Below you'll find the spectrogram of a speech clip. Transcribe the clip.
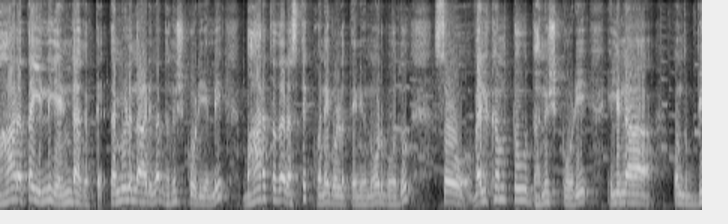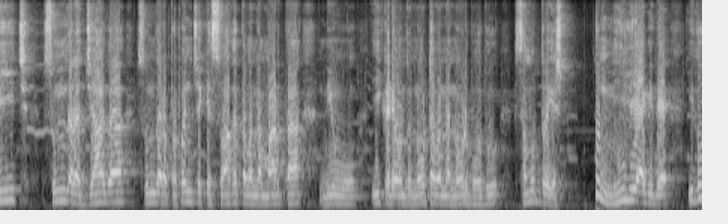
ಭಾರತ ಇಲ್ಲಿ ಎಂಡ್ ಆಗುತ್ತೆ. ತಮಿಳುನಾಡಿನ ಧನುಷ್ಕೋಡಿಯಲ್ಲಿ ಭಾರತದ ರಸ್ತೆ ಕೊನೆಗೊಳ್ಳುತ್ತೆ. ನೀವು ನೋಡ್ಬೋದು. ಸೊ ವೆಲ್ಕಮ್ ಟು ಧನುಷ್ಕೋಡಿ ಇಲ್ಲಿನ ಒಂದು ಬೀಚ್ ಸುಂದರ ಜಾಗ, ಸುಂದರ ಪ್ರಪಂಚಕ್ಕೆ ಸ್ವಾಗತವನ್ನು ಮಾಡ್ತಾ ನೀವು ಈ ಕಡೆ ಒಂದು ನೋಟವನ್ನು ನೋಡ್ಬೋದು. ಸಮುದ್ರ ಎಷ್ಟು ಎಷ್ಟು ನೀಲಿಯಾಗಿದೆ. ಇದು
